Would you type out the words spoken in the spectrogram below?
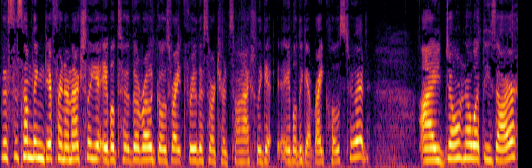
This is something different. I'm actually able to, the road goes right through this orchard, so I'm actually get, able to get right close to it. I don't know what these are.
